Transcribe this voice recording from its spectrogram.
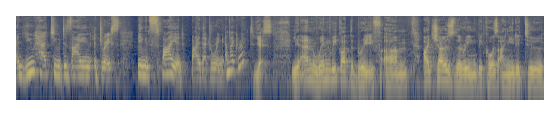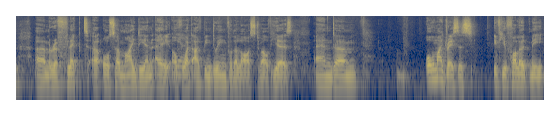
and you had to design a dress being inspired by that ring. Am I correct? Yes. Leanne, when we got the brief, um, I chose the ring because I needed to um, reflect uh, also my DNA of yeah. what I've been doing for the last 12 years. And um, all my dresses if you followed me,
